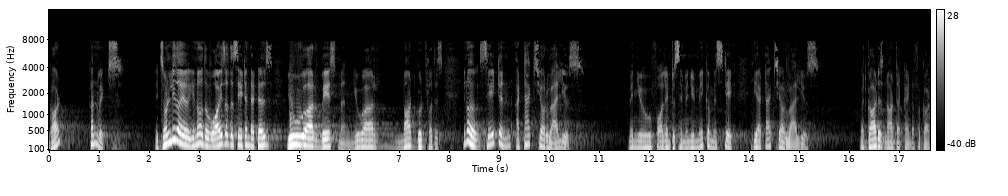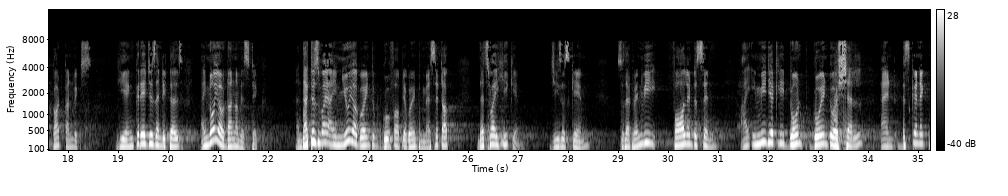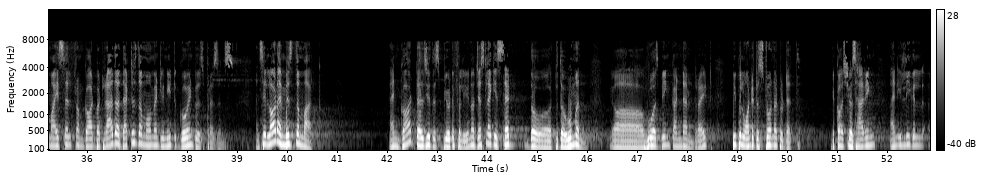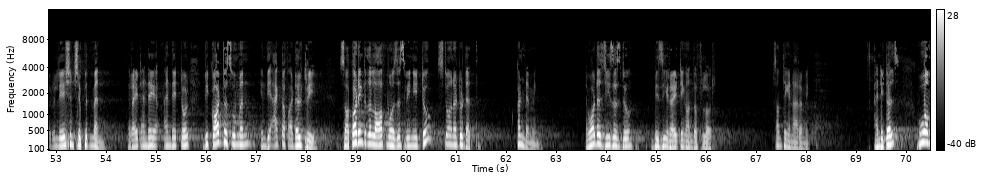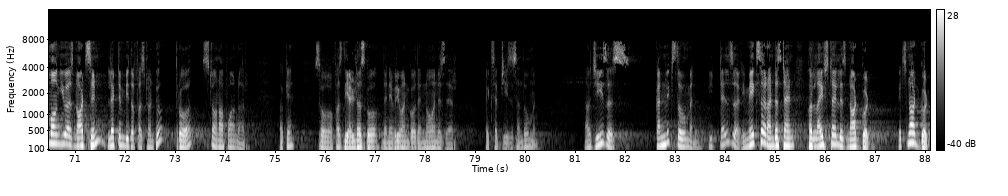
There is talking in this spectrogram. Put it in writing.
God convicts. It's only the, you know, the voice of the Satan that tells you are waste man. You are not good for this. You know, Satan attacks your values. When you fall into sin, when you make a mistake, he attacks your values. But God is not that kind of a God. God convicts. He encourages and He tells, I know you have done a mistake. And that is why I knew you're going to goof up, you're going to mess it up. That's why He came. Jesus came. So that when we fall into sin, I immediately don't go into a shell and disconnect myself from God, but rather that is the moment you need to go into His presence and say, Lord, I missed the mark. And God tells you this beautifully, you know, just like He said the, to the woman uh, who was being condemned, right? People wanted to stone her to death because she was having an illegal relationship with men, right? And they and they told, we caught this woman in the act of adultery. So according to the law of Moses, we need to stone her to death, condemning. And what does Jesus do? Busy writing on the floor, something in Aramaic. And he tells, who among you has not sinned, let him be the first one to throw a stone upon her. Okay? So first the elders go, then everyone go, then no one is there except Jesus and the woman. Now Jesus convicts the woman. He tells her, he makes her understand her lifestyle is not good. It's not good.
